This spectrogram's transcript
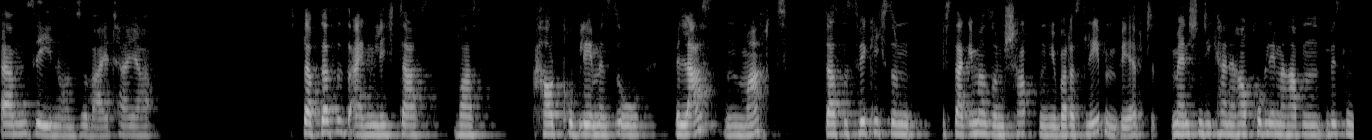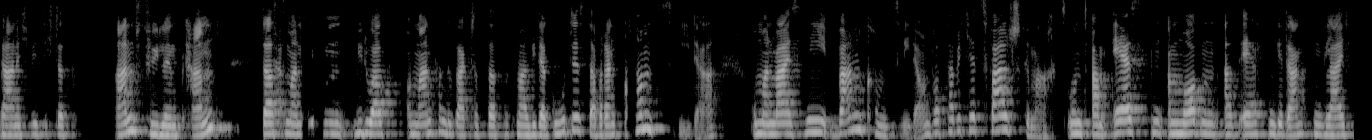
ähm, sehen und so weiter? Ja. Ich glaube, das ist eigentlich das, was Hautprobleme so belastend macht, dass es wirklich so ein, ich sage immer, so ein Schatten über das Leben wirft. Menschen, die keine Hautprobleme haben, wissen gar nicht, wie sich das anfühlen kann, dass ja. man eben, wie du auch am Anfang gesagt hast, dass es mal wieder gut ist, aber dann kommt es wieder. Und man weiß nie, wann kommt es wieder und was habe ich jetzt falsch gemacht. Und am ersten, am Morgen als ersten Gedanken gleich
